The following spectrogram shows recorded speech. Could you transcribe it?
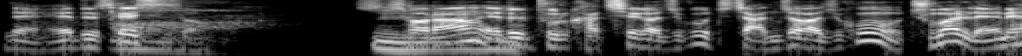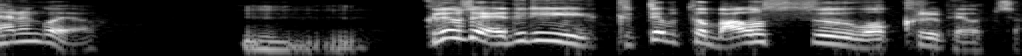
네, 애들 셋이서 저랑 애들 둘 같이 해가지고 진짜 앉아가지고 주말 내내 하는 거예요. 그래서 애들이 그때부터 mouse work를 배웠죠.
